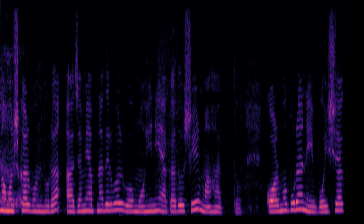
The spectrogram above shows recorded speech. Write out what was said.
নমস্কার বন্ধুরা, আজ আমি আপনাদের বলব মোহিনী একাদশীর মাহাত্ম। কর্মপুরাণে বৈশাখ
